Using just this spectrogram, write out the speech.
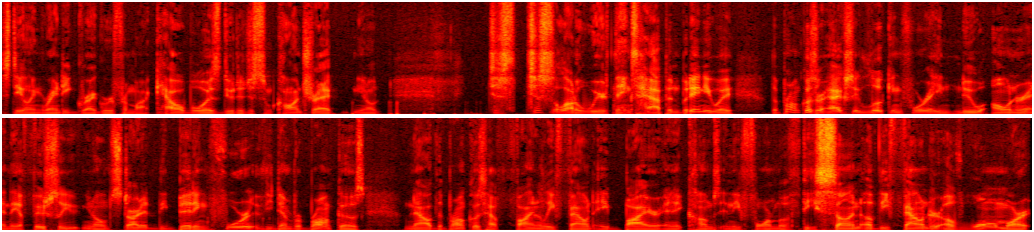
stealing Randy Gregory from my Cowboys due to just some contract, you know, just just a lot of weird things happen. But anyway, the Broncos are actually looking for a new owner, and they officially, you know, started the bidding for the Denver Broncos. Now, the Broncos have finally found a buyer, and it comes in the form of the son of the founder of Walmart,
